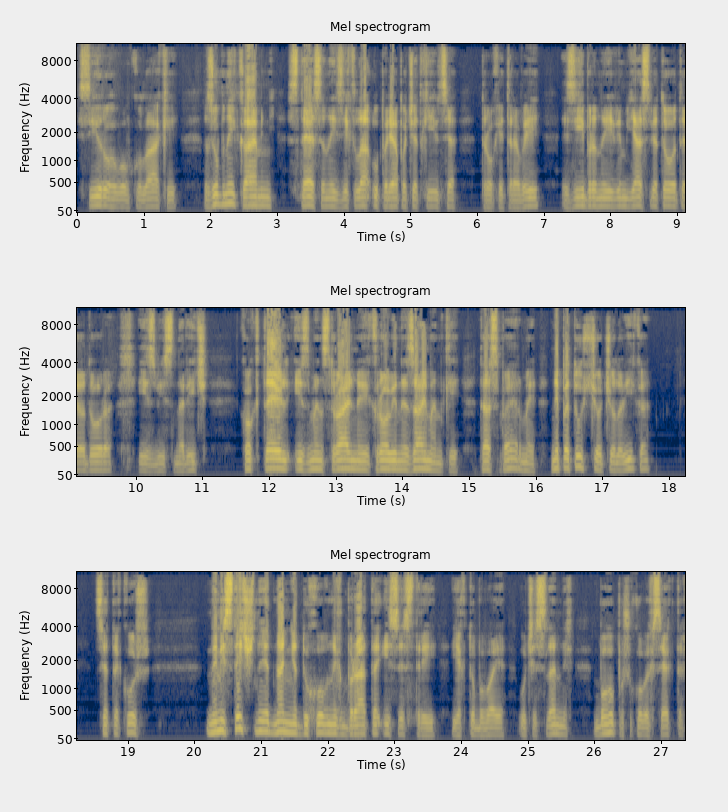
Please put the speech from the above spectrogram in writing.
сірого вовкулаки зубний камінь, стесаний з ікла упиря початківця, трохи трави, зібраної в ім'я святого Теодора, і, звісна річ, коктейль із менструальної крові незайманки та сперми непетущого чоловіка. Це також немістичне єднання духовних брата і сестри, як то буває у численних богопошукових сектах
